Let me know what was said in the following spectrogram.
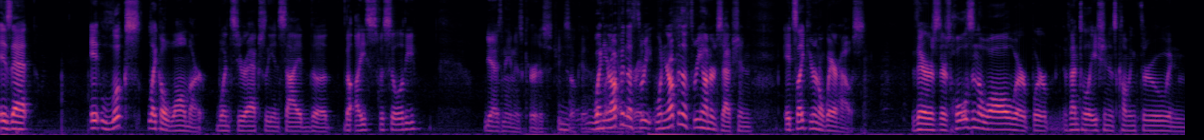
is that it looks like a Walmart once you're actually inside the the ice facility. yeah, his name is Curtis. Jeez, okay. When you're up in the that three when you're up in the 300 section, it's like you're in a warehouse. There's there's holes in the wall where where ventilation is coming through and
